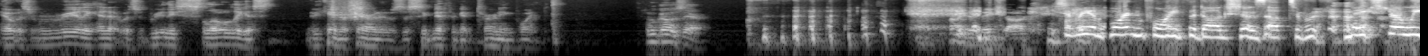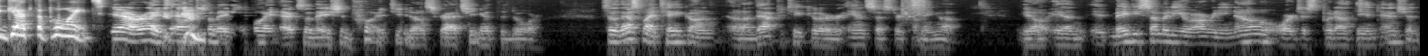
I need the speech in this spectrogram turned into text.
It was really, and it was really slowly, it became apparent it was a significant turning point. Who goes there? Every important point, the dog shows up to make sure we get the point. Yeah, right. Exclamation point, exclamation point, you know, scratching at the door. So that's my take on uh, that particular ancestor coming up. You know, and it may be somebody you already know or just put out the intention.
